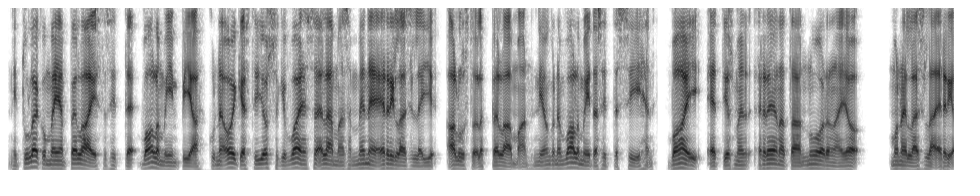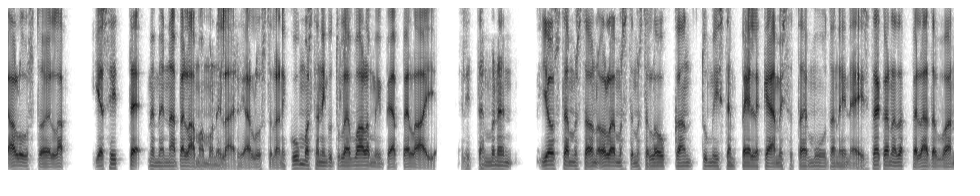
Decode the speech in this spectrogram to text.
niin tuleeko meidän pelaajista sitten valmiimpia, kun ne oikeasti jossakin vaiheessa elämänsä menee erilaisille alustoille pelaamaan, niin onko ne valmiita sitten siihen? Vai että jos me reenataan nuorena jo monenlaisilla eri alustoilla, ja sitten me mennään pelaamaan monilla eri alustoilla, niin kummasta niin tulee valmiimpia pelaajia. Eli tämmöinen jos tämmöistä on olemassa tämmöistä loukkaantumisten pelkäämistä tai muuta, niin ei sitä kannata pelätä, vaan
